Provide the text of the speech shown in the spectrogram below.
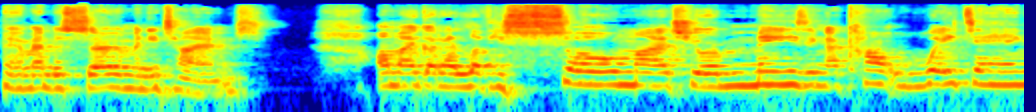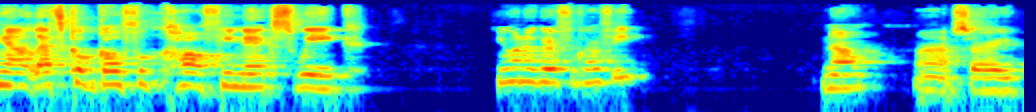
I remember so many times. Oh my god, I love you so much. You're amazing. I can't wait to hang out. Let's go go for coffee next week. You want to go for coffee? No, uh, sorry.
